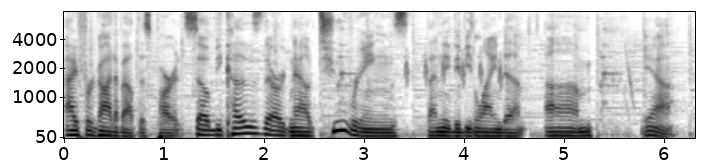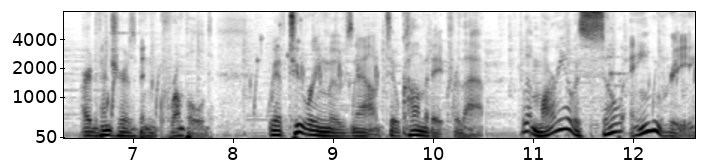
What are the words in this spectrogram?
I forgot about this part. So because there are now two rings that need to be lined up, um, yeah, our adventure has been crumpled. We have two ring moves now to accommodate for that. Look, Mario is so angry.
